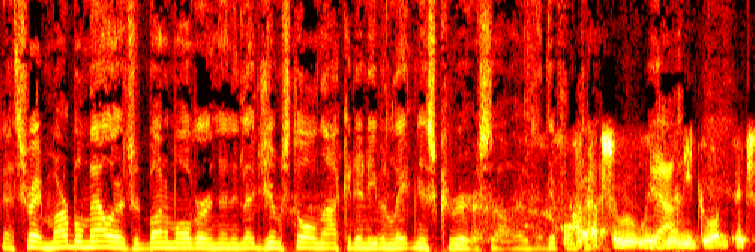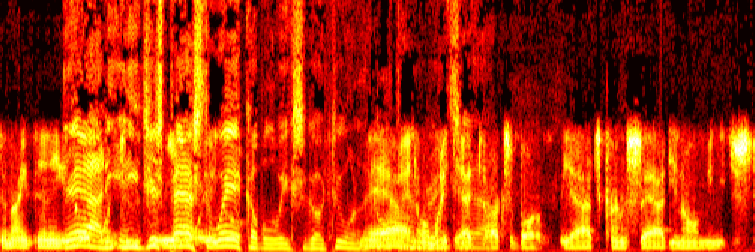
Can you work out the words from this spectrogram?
That's right. Marble Mallards would bunt him over, and then they let Jim Stoll knock it in even late in his career. So it was a different. Well, time. absolutely. Yeah. And then he'd go out and pitch the ninth inning. And go Yeah, and one, he, he just passed away away a couple of weeks ago too. One of the Yeah, I know. My dad yeah. talks about it. Yeah, it's kind of sad, you know. I mean, you just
